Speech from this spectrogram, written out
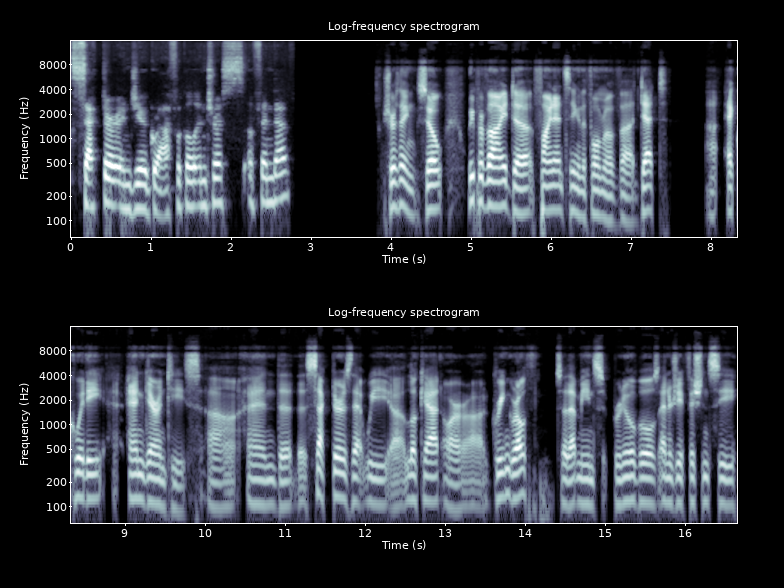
sector and geographical interests of FinDev? Sure thing. So we provide uh, financing in the form of uh, debt, uh, equity, and guarantees. Uh, and the, the sectors that we uh, look at are uh, green growth. So that means renewables, energy efficiency,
